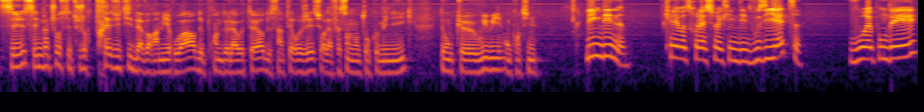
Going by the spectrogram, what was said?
C'est- une bonne chose, c'est toujours très utile d'avoir un miroir, de prendre de la hauteur, de s'interroger sur la façon dont on communique. Donc euh, oui, oui, on continue. LinkedIn, quelle est votre relation avec LinkedIn? Vous y êtes? Vous répondez?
